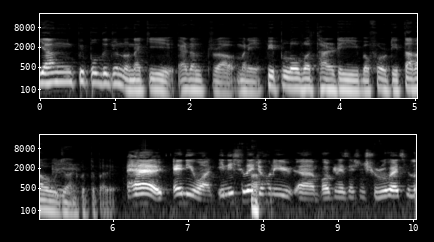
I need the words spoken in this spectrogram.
ইয়াং পিপলদের জন্য নাকি অ্যাডাল্টরা মানে পিপল ওভার থার্টি বা ফোরটি তারাও জয়েন করতে পারে? হ্যাঁ এনিওয়ান ইনিশিয়ালি। যখনই অর্গানাইজেশন শুরু হয়েছিল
